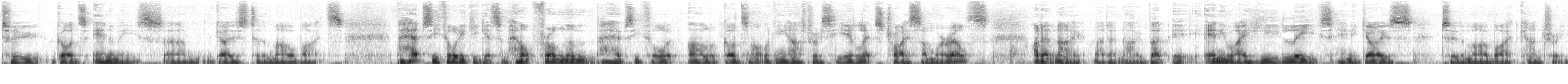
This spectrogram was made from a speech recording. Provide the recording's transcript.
to God's enemies, um, goes to the Moabites. Perhaps he thought he could get some help from them. Perhaps he thought, oh, look, God's not looking after us here. Let's try somewhere else. I don't know. I don't know. But anyway, he leaves and he goes to the Moabite country.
